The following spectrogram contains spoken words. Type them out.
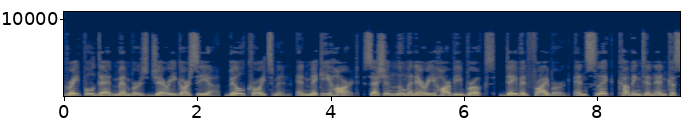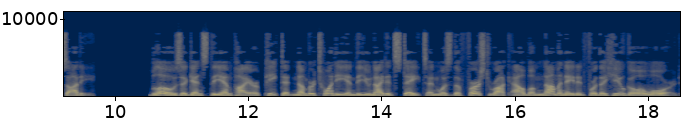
Grateful Dead members Jerry Garcia, Bill Kreutzmann, and Mickey Hart, session luminary Harvey Brooks, David Freiberg, and Slick, Covington and Casady. Blows Against the Empire peaked at number 20 in the United States and was the first rock album nominated for the Hugo Award.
